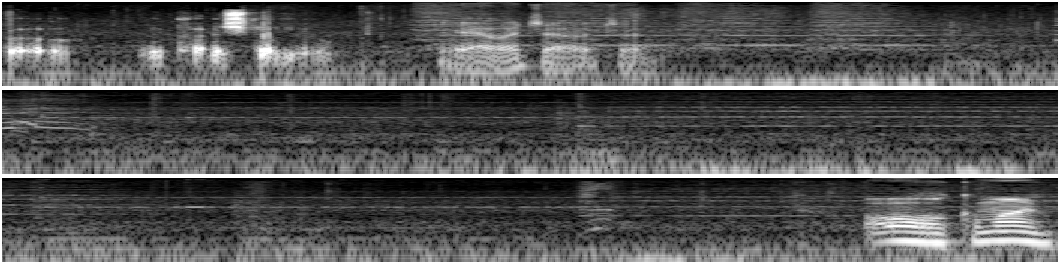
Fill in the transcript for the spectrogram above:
Bro, the car's coming. Yeah, watch out, watch out. Oh, come on.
